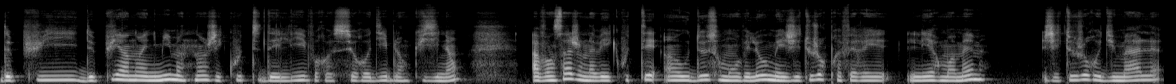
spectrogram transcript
Depuis, depuis un an et demi maintenant, j'écoute des livres sur Audible en cuisinant. Avant ça, j'en avais écouté un ou deux sur mon vélo, mais j'ai toujours préféré lire moi-même. J'ai toujours eu du mal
